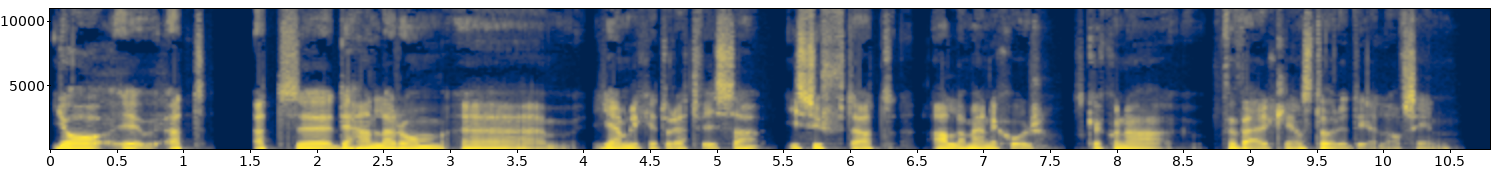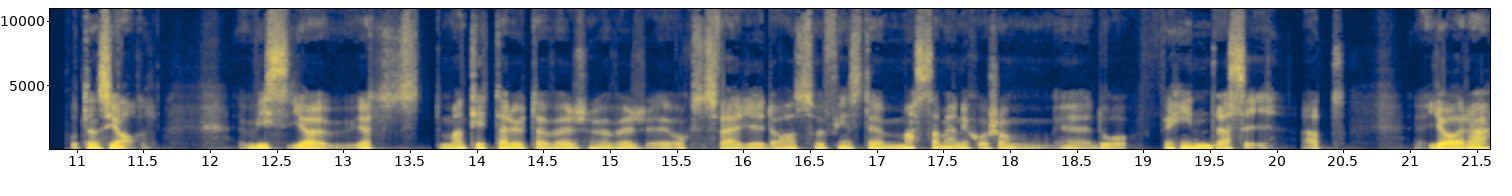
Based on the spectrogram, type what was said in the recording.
Ja, eh, att, att eh, det handlar om eh, jämlikhet och rättvisa i syfte att alla människor ska kunna förverkliga en större del av sin potential. Viss, jag, jag, om man tittar ut över, över eh, också Sverige idag så finns det massa människor som eh, då förhindras i att eh, göra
